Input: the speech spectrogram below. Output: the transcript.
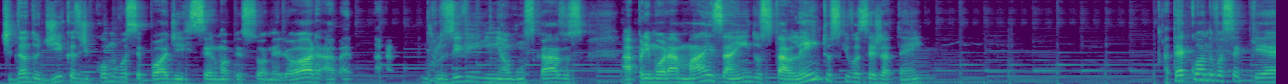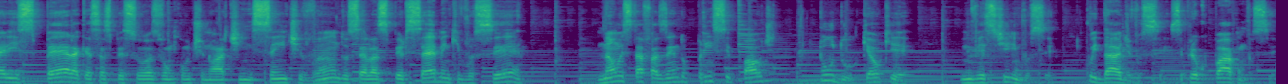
te dando dicas de como você pode ser uma pessoa melhor, inclusive em alguns casos aprimorar mais ainda os talentos que você já tem. Até quando você quer e espera que essas pessoas vão continuar te incentivando se elas percebem que você não está fazendo o principal de tudo, que é o quê? Investir em você, cuidar de você, se preocupar com você.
